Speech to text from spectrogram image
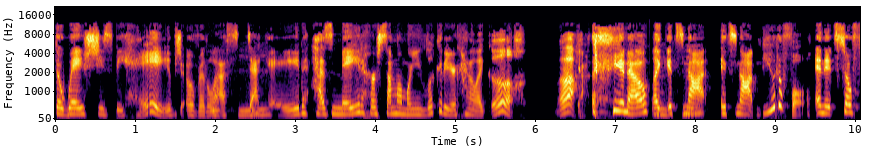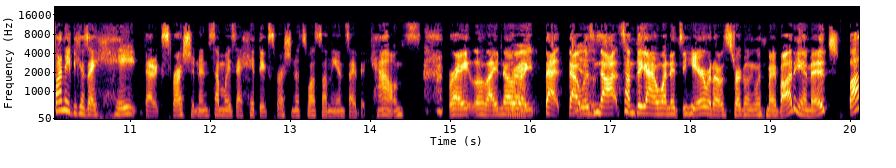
the way she's behaved over the last mm-hmm. decade has made her someone where you look at her, you're kind of like, ugh, ugh, yeah. you know, like mm-hmm. it's not it's not beautiful. And it's so funny because I hate that expression. In some ways, I hate the expression it's what's on the inside that counts. Right. Well, I know right. like that that yes. was not something I wanted to hear when I was struggling with my body image. But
